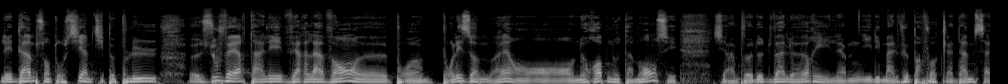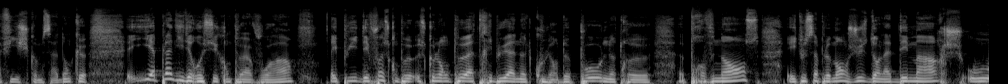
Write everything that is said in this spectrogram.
les dames sont aussi un petit peu plus euh, ouvertes à aller vers l'avant pour pour les hommes. En, en, Europe notamment, c'est c'est un peu d'autres valeurs. Il, il est mal vu parfois que la dame s'affiche comme ça. Donc il y a plein d'idées reçues qu'on peut avoir, et puis des fois ce qu'on peut, ce que l'on peut attribuer à notre couleur de peau, notre provenance, et tout simplement juste dans la démarche ou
